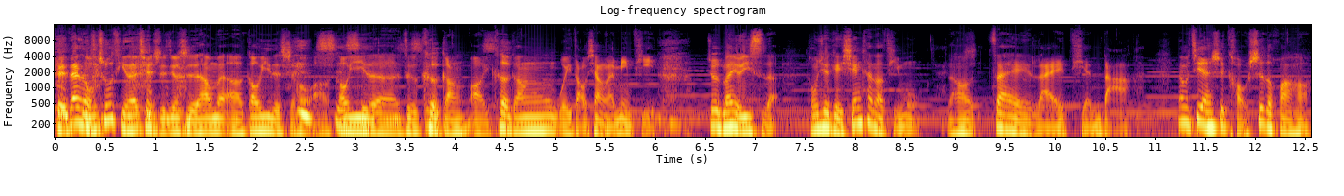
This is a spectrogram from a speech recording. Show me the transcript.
对，但是我们出题呢，确实就是他们呃高一的时候啊，高一的这个课纲啊，以课纲为导向来命题，就蛮有意思的。同学可以先看到题目，然后再来填答。那么既然是考试的话哈，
